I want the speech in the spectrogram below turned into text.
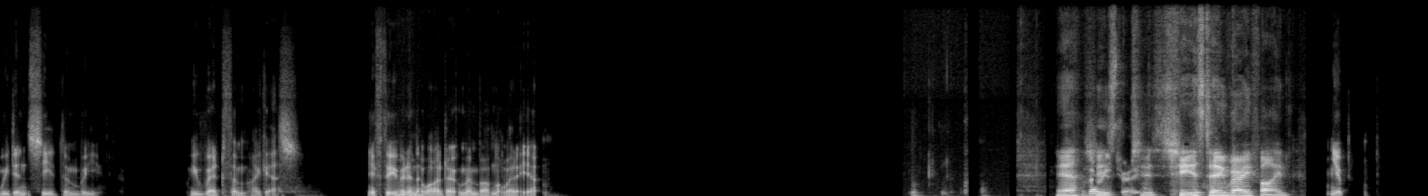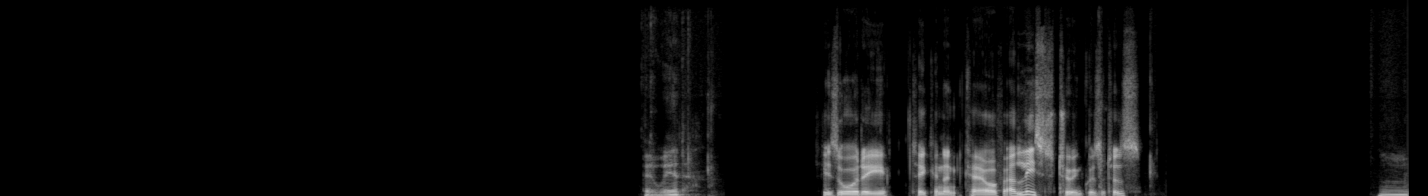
we didn't see them, we we read them. I guess. If they're even in Hmm. that one, I don't remember. I've not read it yet. Yeah, Very she's, true. she's she is doing very fine. Yep. Bit weird. She's already taken care of at least two inquisitors. Hmm.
